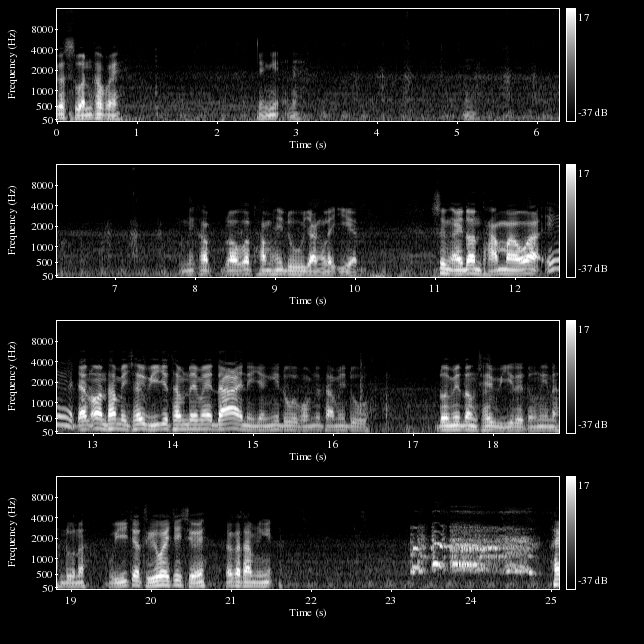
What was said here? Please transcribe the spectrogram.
ก็สวนเข้าไป อย่างนี้นี่อืมเห็นไหมครับ เราก็ทำให้ดูอย่างละเอียด ซึ่งไอดอลถามมาว่า เอ๊ะอาจารย์อ้อนถ้าไม่ใช้หวีจะทำได้ไหมได้นี่อย่างนี้ดู ผมจะทำให้ดู โดยไม่ต้องใช้หวีเลยตรงนี้นะ ดูนะ หวีจะถือไว้เฉยๆแล้วก็ทำอย่างนี้ ให้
